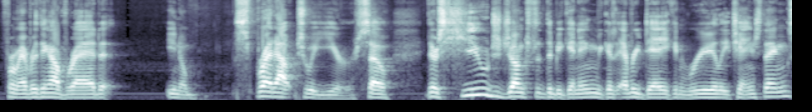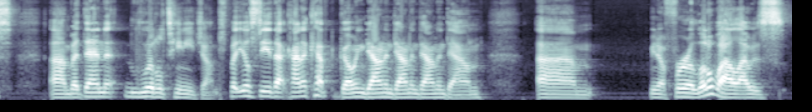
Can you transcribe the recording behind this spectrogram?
from everything I've read, you know, spread out to a year. So there's huge jumps at the beginning because every day can really change things. Um, but then little teeny jumps. But you'll see that kind of kept going down and down and down and down. Um, you know, for a little while, I was,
